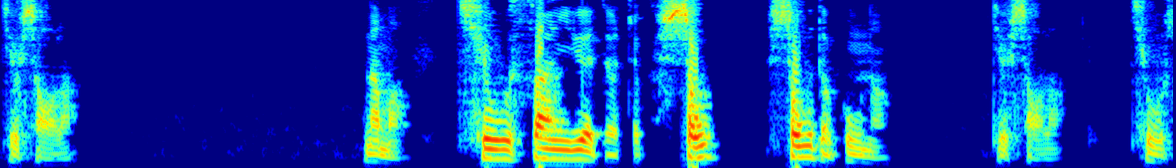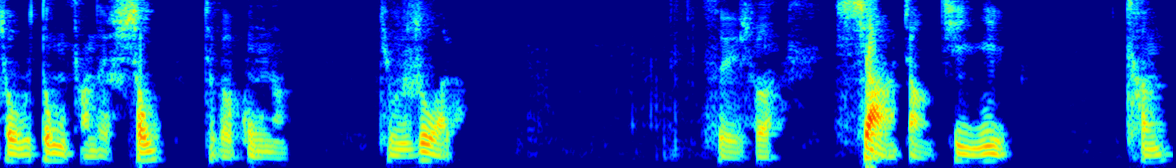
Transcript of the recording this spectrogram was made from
就少了。那么秋三月的这个收收的功能就少了，秋收冬藏的收这个功能就弱了。所以说，夏长积逆，成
